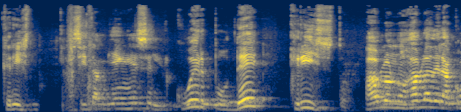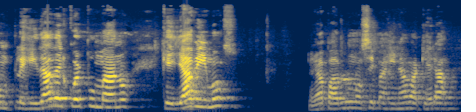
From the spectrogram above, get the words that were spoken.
Cristo. Así también es el cuerpo de Cristo. Pablo nos habla de la complejidad del cuerpo humano que ya vimos. Pablo no se imaginaba que era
